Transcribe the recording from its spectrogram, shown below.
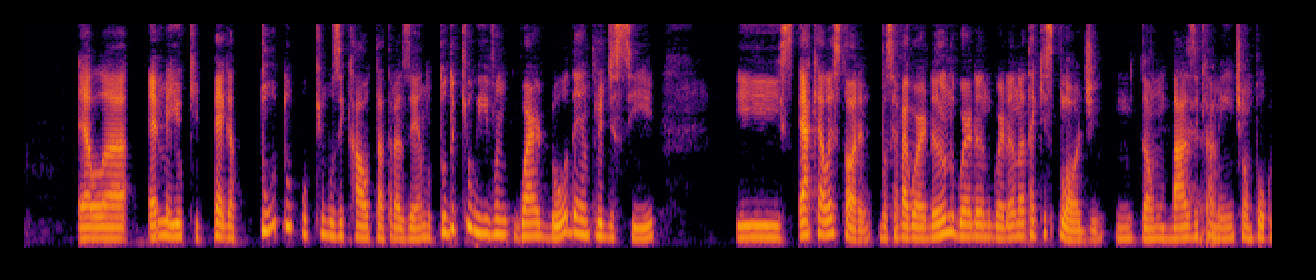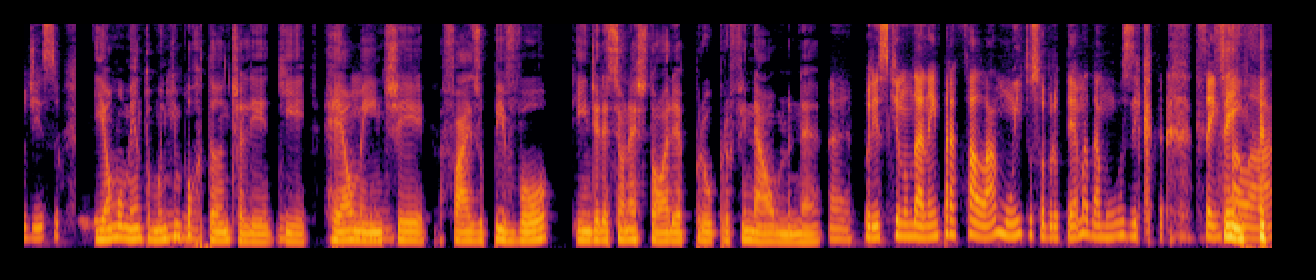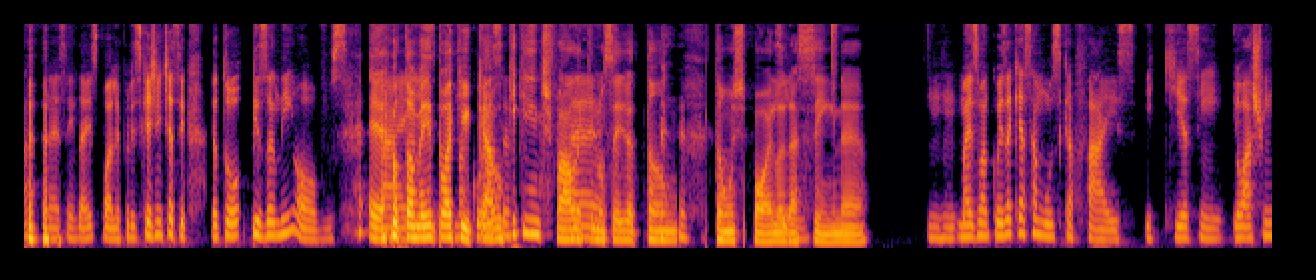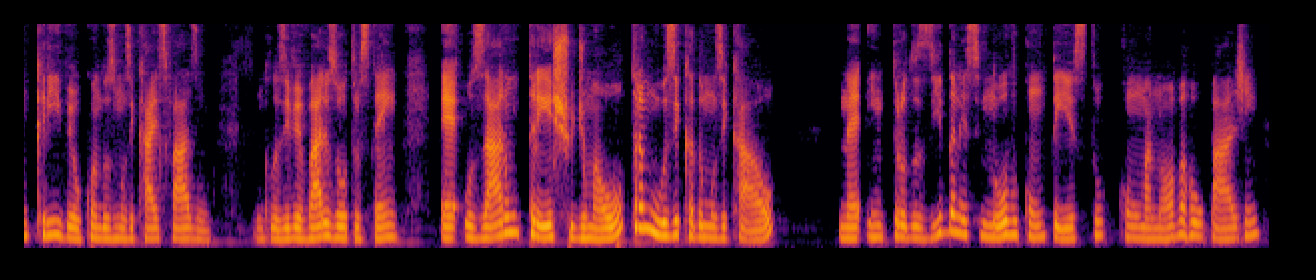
ela é meio que pega tudo o que o musical tá trazendo, tudo que o Ivan guardou dentro de si. E é aquela história. Você vai guardando, guardando, guardando até que explode. Então, basicamente, é, é um pouco disso. E é um momento muito uhum. importante ali que uhum. realmente uhum. faz o pivô e endireciona a história pro, pro final, né? É, por isso que não dá nem para falar muito sobre o tema da música sem Sim. falar, né, sem dar spoiler. Por isso que a gente, assim, eu tô pisando em ovos. É, eu também tô aqui, coisa... o que, que a gente fala é... que não seja tão, tão spoiler Sim. assim, né? Uhum. Mas uma coisa que essa música faz e que, assim, eu acho incrível quando os musicais fazem, inclusive vários outros têm, é usar um trecho de uma outra música do musical né, introduzida nesse novo contexto, com uma nova roupagem,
